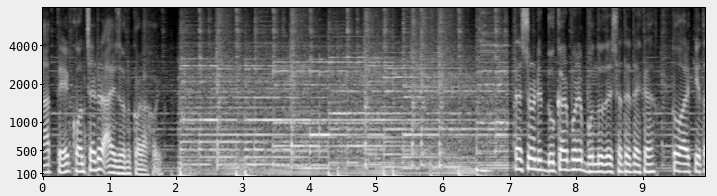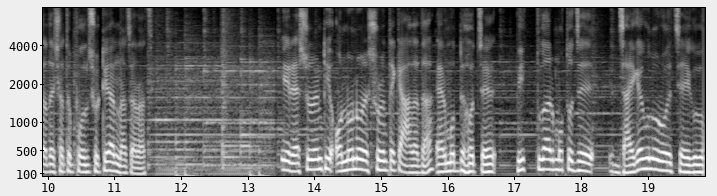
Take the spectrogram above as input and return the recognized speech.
রাতে কনসার্টের আয়োজন করা হয়। রেস্টুরেন্টে ঢুকার পরে বন্ধুদের সাথে দেখা তো আর কি তাদের সাথে পোলছুটি আর নাচানাচি। এই রেস্টুরেন্টটি অন্য অন্য রেস্টুরেন্ট থেকে আলাদা। এর মধ্যে হচ্ছে পিক তোলার মতো যে জায়গাগুলো রয়েছে, এগুলো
